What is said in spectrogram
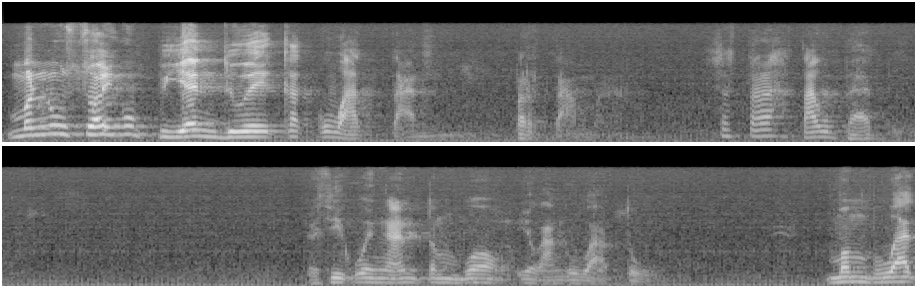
Manusia itu biyen duwe kekuatan pertama setelah tahu batu. Jadi kue ngantem wong ya kanggo waktu. Membuat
